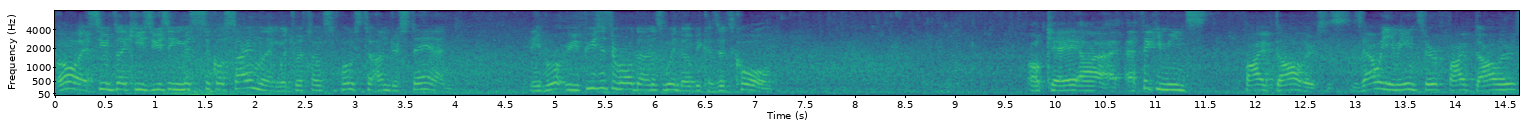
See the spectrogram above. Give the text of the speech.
Oh, it seems like he's using mystical sign language, which I'm supposed to understand. And he refuses to roll down his window because it's cold. Okay, uh, I think he means five dollars. Is, is that what you mean, sir? Five dollars?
